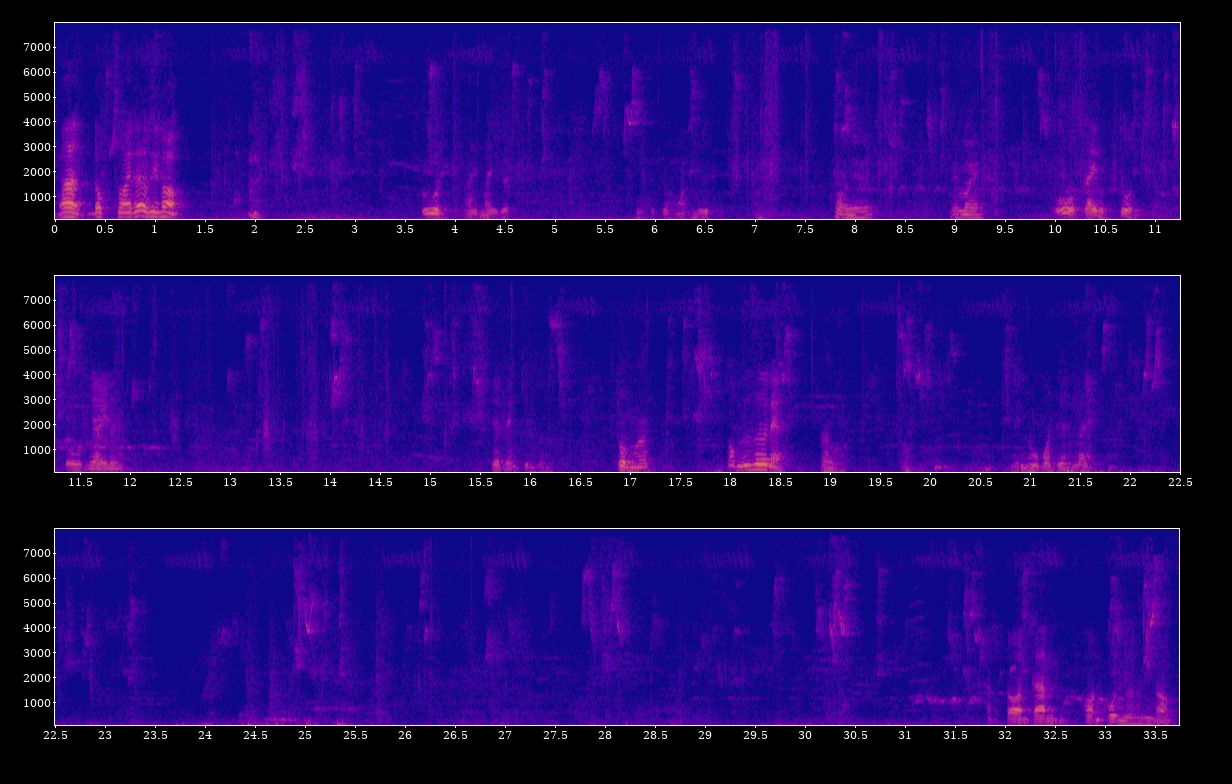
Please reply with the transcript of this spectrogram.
มานกซอยเด้อพี่น้อง โอ้ยไอ้ใหม่กันโอ้ยจะหอดมืด หอยไม่ไม่โอ้ไก่แบบโจนโตใหญ่หนึงเฮ็ดยังกินกันต้มครับต้มซื่อๆเนี่ยเอาเมนูบ่เด่นเลย ตอนการถอนขนอยู่ครับพี่น้อง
